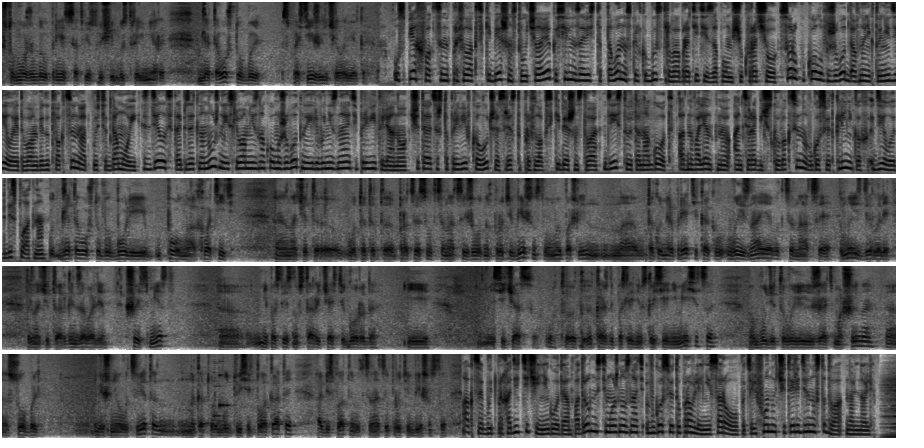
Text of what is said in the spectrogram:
чтобы можно было принять соответствующие быстрые меры для того, чтобы спасти жизнь человека. Успех вакцины профилактики бешенства у человека сильно зависит от того, насколько быстро вы обратитесь за помощью к врачу. 40 уколов в живот давно никто не делает. Вам ведут вакцину и отпустят домой. Сделать это обязательно нужно, если вам не знакомо животное или вы не знаете, привито ли оно. Считается, что прививка – лучшее средство профилактики бешенства. Действует она год. Одновалентную антирабическую вакцину в госветклиниках делают бесплатно. Для того, чтобы более полно охватить э, значит, э, вот этот э, процесс вакцинации животных против бешенства, мы пошли на такое мероприятие, как выездная вакцинация. Мы сделали, значит, организовали шесть мест э, непосредственно в старой части города. И сейчас, вот э, каждое последнее воскресенье месяца будет выезжать машина э, «Соболь» вишневого цвета, на котором будут висеть плакаты о бесплатной вакцинации против бешенства. Акция будет проходить в течение года. Подробности можно узнать в Госветуправлении Сарова по телефону 49200.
